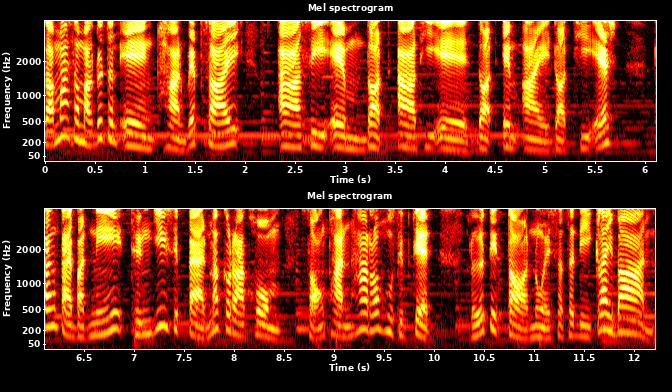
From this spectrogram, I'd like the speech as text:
สามารถสมัครด้วยตนเองผ่านเว็บไซต์ rcm.rta.mi.th ตั้งแต่บัดนี้ถึง 28 มกราคม 2567 หรือติดต่อหน่วยสัสดีใกล้บ้าน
